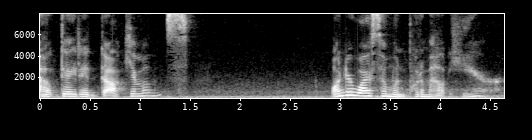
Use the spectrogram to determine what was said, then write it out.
Outdated documents? Wonder why someone put them out here.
